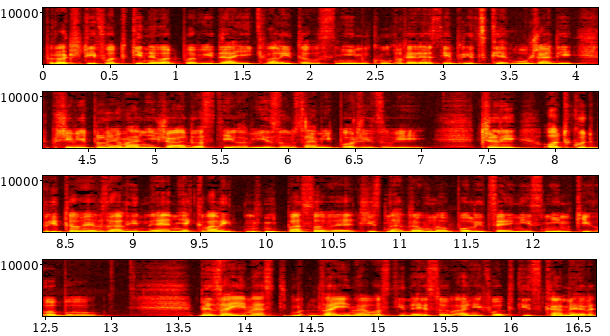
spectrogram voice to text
proč ty fotky neodpovídají kvalitou snímku, ktoré si britské úřady pri vyplňovaní žádosti o vízum sami požizují. Čili odkud Britové vzali méně kvalitní pasové, či snad rovnou policejní snímky obou. Bez zajímavosti nejsou ani fotky z kamer,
